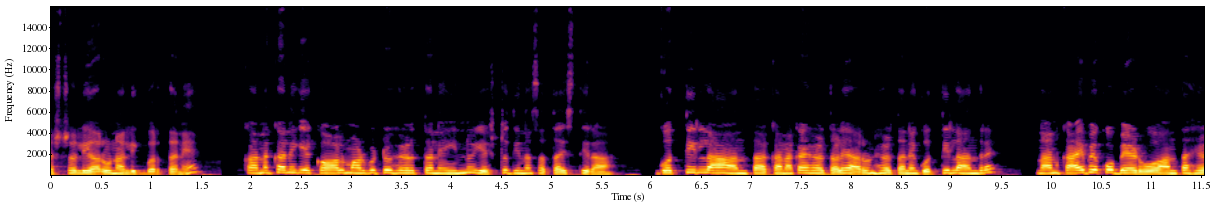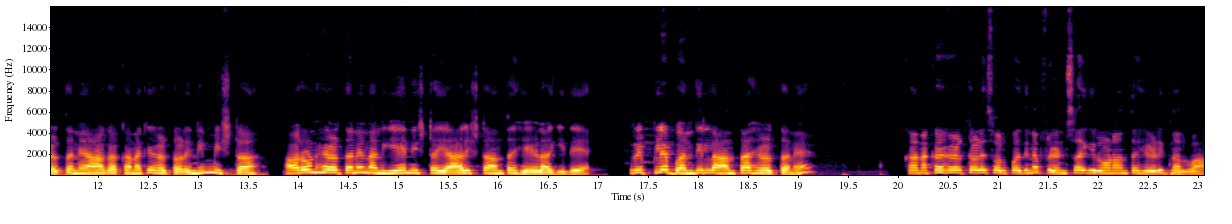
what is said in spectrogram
ಅಷ್ಟರಲ್ಲಿ ಅರುಣ್ ಅಲ್ಲಿಗೆ ಬರ್ತಾನೆ. ಕನಕನಿಗೆ ಕಾಲ್ ಮಾಡಿಬಿಟ್ಟು ಹೇಳ್ತಾನೆ, ಇನ್ನೂ ಎಷ್ಟು ದಿನ ಸತಾಯಿಸ್ತೀರಾ? ಗೊತ್ತಿಲ್ಲ ಅಂತ ಕನಕ ಹೇಳ್ತಾಳೆ. ಅರುಣ್ ಹೇಳ್ತಾನೆ, ಗೊತ್ತಿಲ್ಲ ಅಂದರೆ? ನಾನು ಕಾಯಬೇಕೋ ಬೇಡವೋ ಅಂತ ಹೇಳ್ತಾನೆ. ಆಗ ಕನಕ ಹೇಳ್ತಾಳೆ ನಿಮ್ಮ ಇಷ್ಟ ಅರುಣ್ ಹೇಳ್ತಾನೆ ನನಗೇನಿಷ್ಟ ಯಾರಿಷ್ಟ ಅಂತ ಹೇಳಾಗಿದೆ. ರಿಪ್ಲೈ ಬಂದಿಲ್ಲ ಅಂತ ಹೇಳ್ತಾನೆ. ಕನಕ ಹೇಳ್ತಾಳೆ, ಸ್ವಲ್ಪ ದಿನ ಫ್ರೆಂಡ್ಸ್ ಆಗಿರೋಣ ಅಂತ ಹೇಳಿದ್ನಲ್ವಾ?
